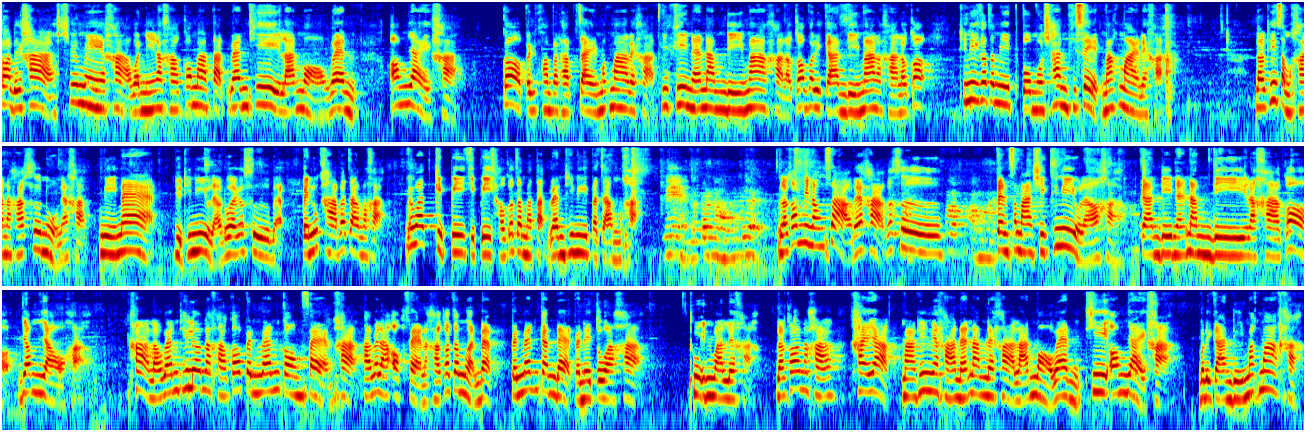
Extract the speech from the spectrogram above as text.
สวัสดีค่ะ ชื่อเมย์ค่ะ วันนี้นะคะก็มาตัดแว่นที่ร้านหมอแว่นอ้อมใหญ่ค่ะ ก็เป็นความประทับใจมากๆเลยค่ะ พี่ๆแนะนำดีมากค่ะ แล้วก็บริการดีมากนะคะ แล้วก็ที่นี่ก็จะมีโปรโมชั่นพิเศษมากมายเลยค่ะ แล้วที่สำคัญนะคะ คือหนูนะคะมีแม่อยู่ที่นี่อยู่แล้วด้วยก็คือ แบบเป็นลูกค้าประจำอะค่ะ ไม่ว่ากี่ปีกี่ปีเขาก็จะมาตัดแว่นที่นี่ประจำค่ะ แม่แล้วก็น้องด้วยแล้วก็มีน้องสาวด้วยค่ะ ก็คือชอบเอามาเป็นสมาชิกที่นี่อยู่แล้วค่ะ การดีแนะนำดีราคาก็ย่อมเยาค่ะ ค่ะ แล้วแว่นที่เลือกนะคะ ก็เป็นแว่นกรองแสงค่ะถ้าเวลาออกแสงนะคะ ก็จะเหมือนแบบเป็นแว่นกันแดดไปในตัวค่ะ two in one เลยค่ะ แล้วก็นะคะ ใครอยากมาที่นี่นะคะ แนะนำเลยค่ะ ร้านหมอแว่นที่อ้อมใหญ่ค่ะ บริการดีมากๆค่ะ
